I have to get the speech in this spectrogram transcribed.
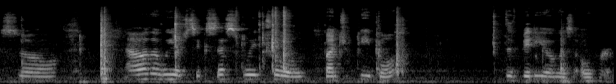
so now that we have successfully trolled a bunch of people, the video is over.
